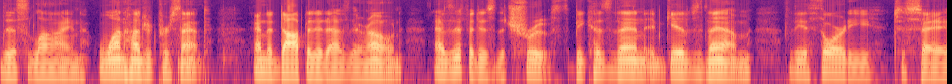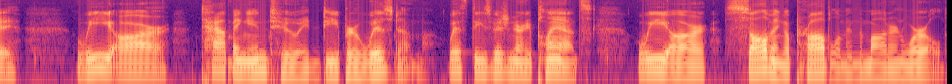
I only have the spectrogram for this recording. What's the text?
this line 100% and adopted it as their own as if it is the truth because then it gives them the authority to say we are tapping into a deeper wisdom with these visionary plants we are solving a problem in the modern world.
